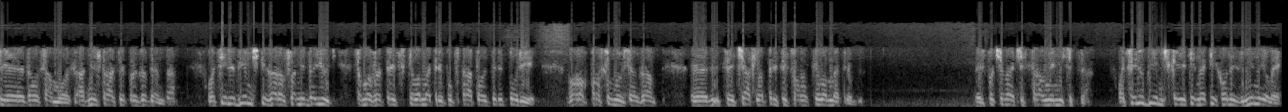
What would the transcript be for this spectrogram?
з е, того самого з адміністрації президента. Оці любімчики зараз самі дають. Це може 30 кілометрів по втратили території. Ворог просунувся за е, цей час на 30-40 кілометрів. Починаючи з травня місяця. Оці любімчики, які на яких вони змінили,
